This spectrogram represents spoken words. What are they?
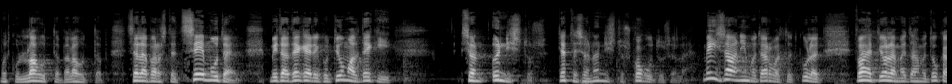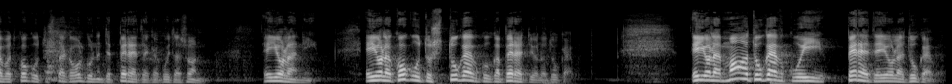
muudkui lahutab ja lahutab, sellepärast et see mudel, mida tegelikult Jumal tegi, see on õnnistus, teate, see on õnnistus kogudusele. me ei saa niimoodi arvata, et kuule, et vahet ei ole, me tahame tugevat kogudust, aga olgu nende peredega, kuidas on. ei ole nii. ei ole kogudus tugev, kui ka pered ei ole tugevad. ei ole maa tugev, kui pered ei ole tugevad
